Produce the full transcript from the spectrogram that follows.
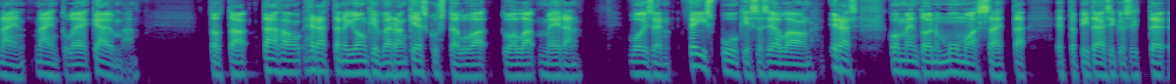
näin, näin tulee käymään. Tota, tämähän on herättänyt jonkin verran keskustelua tuolla meidän Voisen Facebookissa. Siellä on eräs kommentoinut muun muassa, että, että pitäisikö sitten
